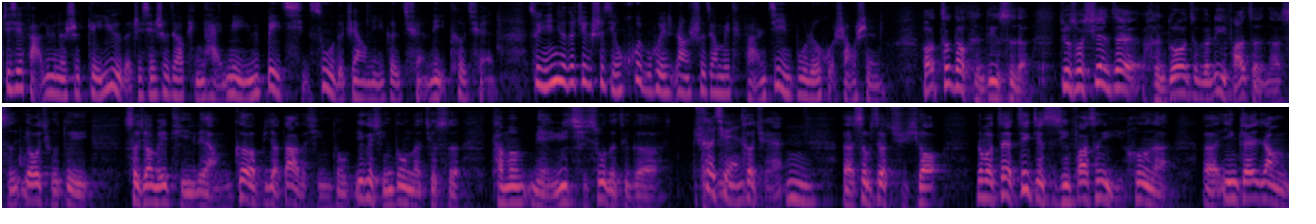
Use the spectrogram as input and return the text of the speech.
这些法律呢是给予了这些社交平台免于被起诉的这样的一个权利特权。所以您觉得这个事情会不会让社交媒体反而进一步惹火烧身？好，这倒肯定是的。就是说，现在很多这个立法者呢是要求对社交媒体两个比较大的行动，一个行动呢就是他们免于起诉的这个特权特权，嗯，呃，是不是要取消？那么在这件事情发生以后呢，呃，应该让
